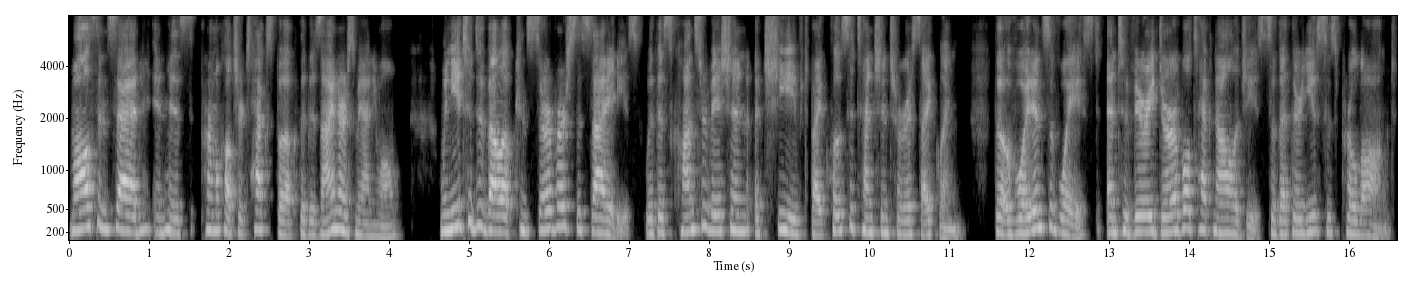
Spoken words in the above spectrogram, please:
Mollison said in his permaculture textbook, The Designer's Manual, we need to develop conserver societies with this conservation achieved by close attention to recycling, the avoidance of waste, and to very durable technologies so that their use is prolonged.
